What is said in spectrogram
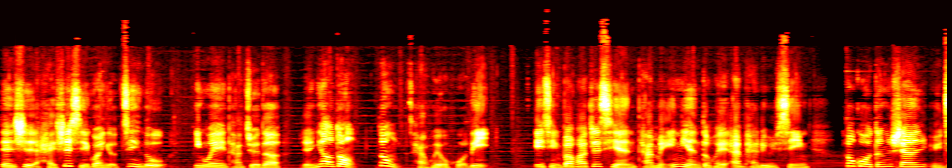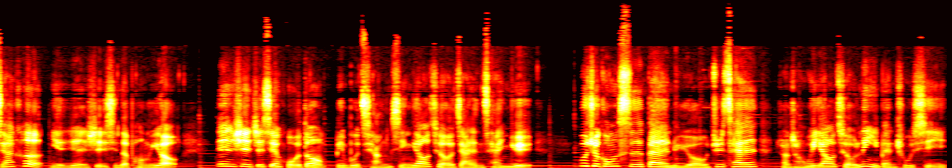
但是还是习惯有记录，因为他觉得人要动，动才会有活力。疫情爆发之前，他每一年都会安排旅行。透过登山、瑜伽课也认识新的朋友，但是这些活动并不强行要求家人参与。过去公司办旅游聚餐，常常会要求另一半出席，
